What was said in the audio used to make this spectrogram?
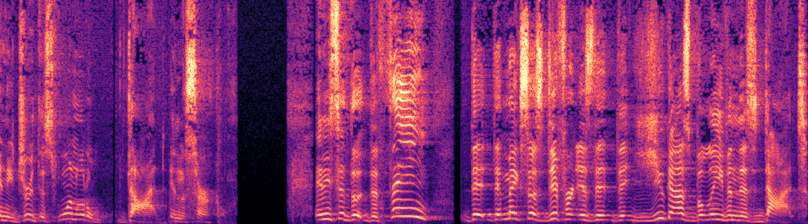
and he drew this one little dot in the circle. And he said, the, the thing that, that makes us different is that, that you guys believe in this dot.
